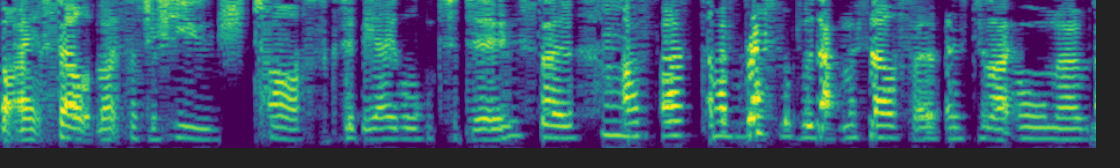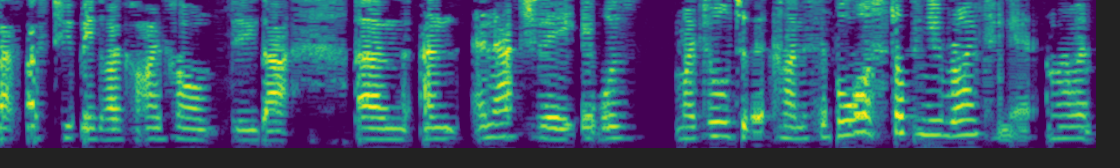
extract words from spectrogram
but it felt like such a huge task to be able to do. So Mm. I've, I've I've wrestled with that myself uh, as to like, oh no, that's that's too big. I can't I can't do that. Um, and and actually, it was my daughter that kind of said, well, what's stopping you writing it? And I went,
